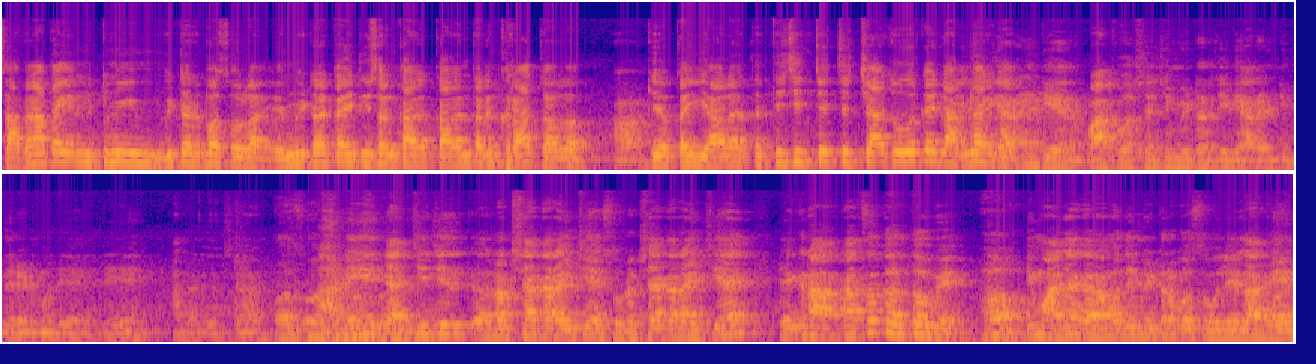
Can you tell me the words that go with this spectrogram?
साधारण आता तुम्ही मीटर बसवला हे मीटर काही दिवसांनी का- कालांतराने खराब हा. झालं किंवा काही आलं तर त्याची त्याचे चार्ज वगैरे काही लागणार आहे का? गॅरंटी आहे ना. पाच वर्षाची मीटरची गॅरंटी पिरियडमध्ये आहे ते. आलं का पाच लक्षात वर्ष आणि. त्याची जी रक्षा करायची आहे सुरक्षा करायची आहे हे ग्राहकाचं कर्तव्य हो. आहे की माझ्या घरामध्ये मीटर बसवलेलं आहे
